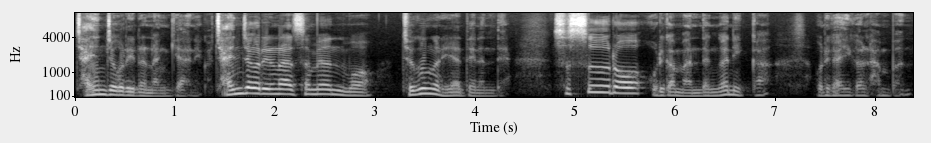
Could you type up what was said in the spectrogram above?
자연적으로 일어난 게 아니고 자연적으로 일어났으면 뭐 적응을 해야 되는데 스스로 우리가 만든 거니까 우리가 이걸 한번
